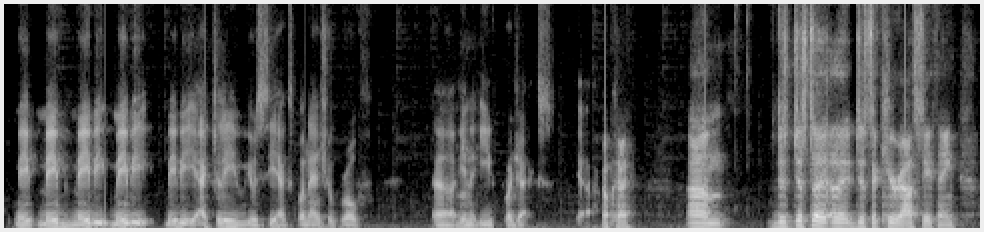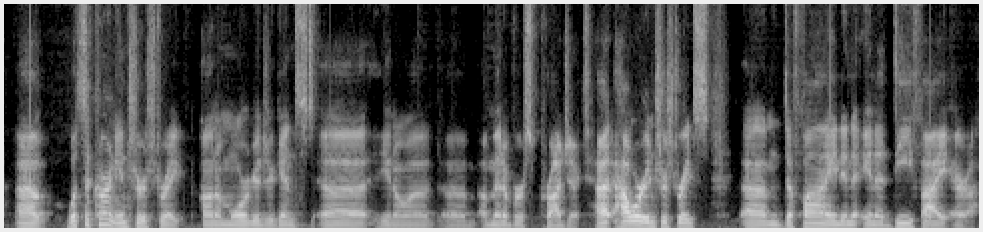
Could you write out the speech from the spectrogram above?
maybe maybe maybe maybe maybe actually you'll see exponential growth uh, mm-hmm. in the ETH projects yeah okay um just just a, just a curiosity thing uh, what's the current interest rate on a mortgage against uh, you know a, a, a, metaverse project? How, how are interest rates um, defined in a, in a DeFi era?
